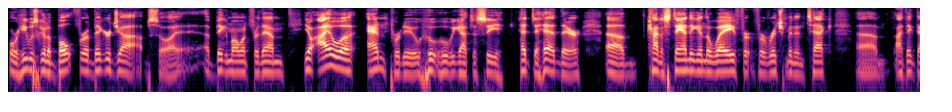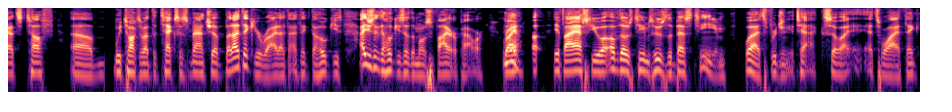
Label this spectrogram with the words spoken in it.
or he was going to bolt for a bigger job. So I, a big moment for them. You know, Iowa and Purdue, who, who we got to see head to head there, um, kind of standing in the way for, for Richmond and Tech. Um, I think that's tough. Um, we talked about the Texas matchup, but I think you're right. I, th- I, think the Hokies. I just think the Hokies have the most firepower, right? Yeah. Uh, if I ask you of those teams, who's the best team? Well, it's Virginia Tech. So I, that's why I think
